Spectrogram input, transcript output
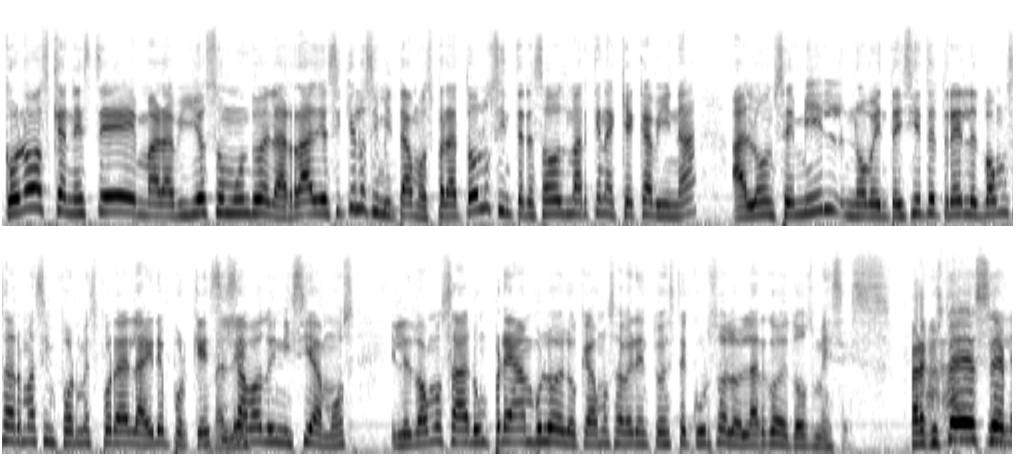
conozcan este maravilloso mundo de la radio. Así que los invitamos. Para todos los interesados, marquen aquí a cabina al 11.097.3. Les vamos a dar más informes fuera del aire porque este Dale. sábado iniciamos y les vamos a dar un preámbulo de lo que vamos a ver en todo este curso a lo largo de dos meses. Para que Ah, ustedes excelente.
